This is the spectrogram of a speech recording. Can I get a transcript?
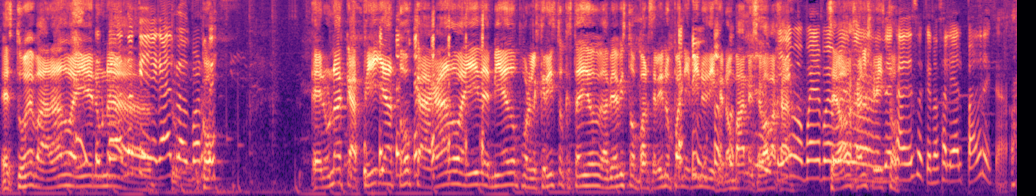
Estuve varado ahí en una. Esperando que llegara el transporte. En una capilla, todo cagado ahí de miedo por el Cristo que está. Yo había visto Marcelino Pan y Vino y dije, no mames, se va a bajar. Sí, pues, pues, se va a bajar el Cristo. Deja de eso, que no salía el padre, cabrón.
